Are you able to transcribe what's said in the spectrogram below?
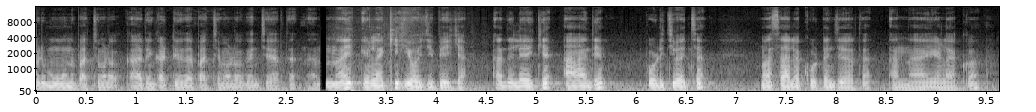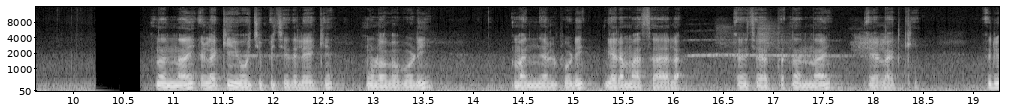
ഒരു മൂന്ന് പച്ചമുളക് ആദ്യം കട്ട് ചെയ്ത പച്ചമുളകും ചേർത്ത് നന്നായി ഇളക്കി യോജിപ്പിക്കാം. അതിലേക്ക് ആദ്യം പൊടിച്ച് വെച്ച മസാലക്കൂട്ടം ചേർത്ത് നന്നായി ഇളക്കുക. നന്നായി ഇളക്കി യോജിപ്പിച്ചതിലേക്ക് മുളക് പൊടി മഞ്ഞൾപ്പൊടി ഗരം മസാല ചേർത്ത് നന്നായി ഇളക്കി ഒരു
